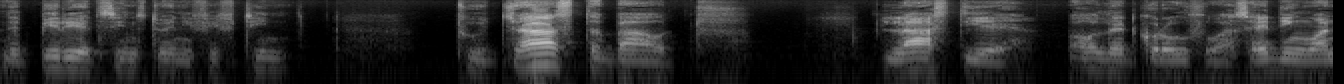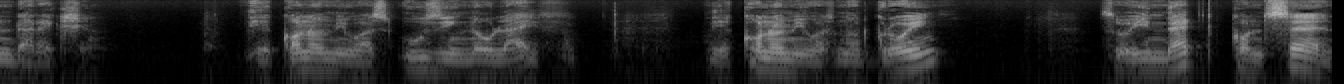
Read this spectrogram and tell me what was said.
the period since 2015 to just about last year, all that growth was heading one direction. The economy was oozing no life. The economy was not growing. So in that concern,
